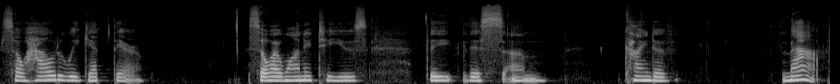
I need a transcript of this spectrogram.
So, how do we get there? So, I wanted to use the this um, kind of map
